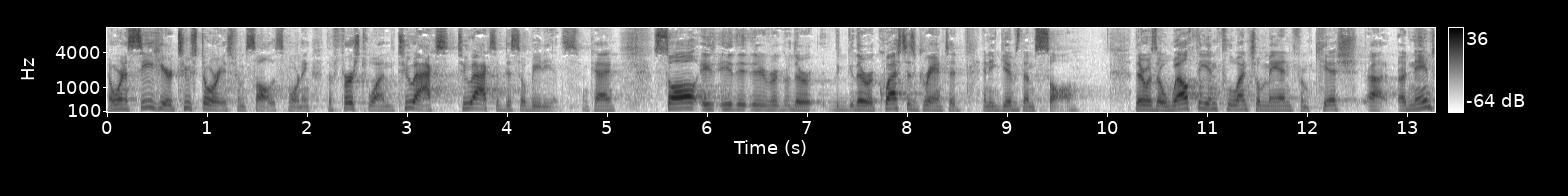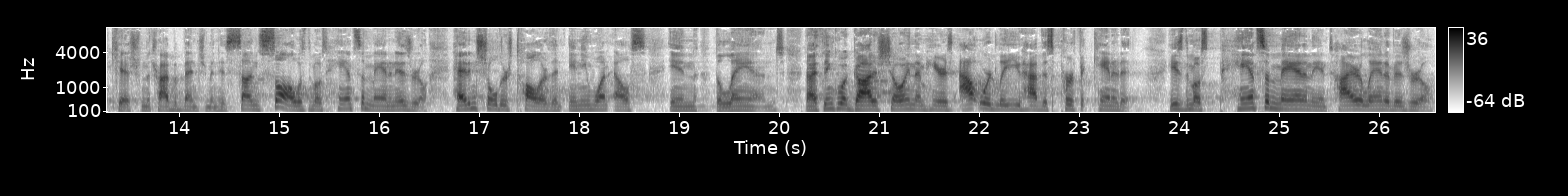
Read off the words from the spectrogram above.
And we're going to see here two stories from Saul this morning. The first one, two acts, two acts of disobedience. Okay, Saul, their, their request is granted, and he gives them Saul. There was a wealthy, influential man from Kish, uh, named Kish from the tribe of Benjamin. His son Saul was the most handsome man in Israel, head and shoulders taller than anyone else in the land. Now, I think what God is showing them here is outwardly you have this perfect candidate. He's the most handsome man in the entire land of Israel.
